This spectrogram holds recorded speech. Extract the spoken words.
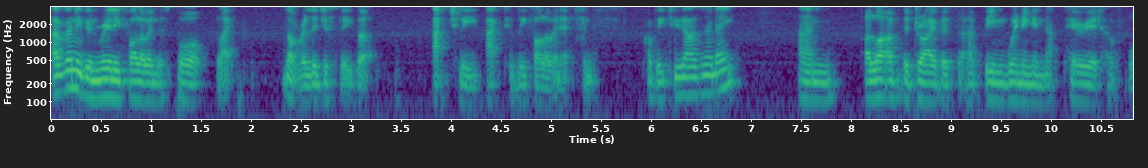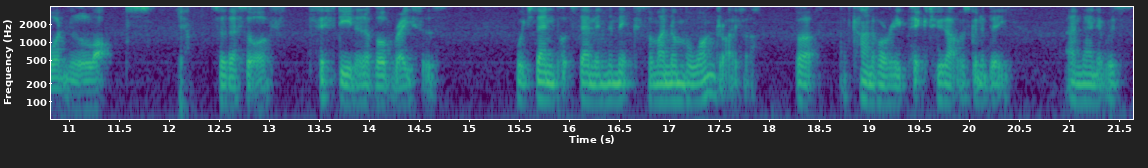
I've only been really following the sport like not religiously, but actually actively following it since probably 2008, and a lot of the drivers that have been winning in that period have won lots. Yeah. So they're sort of 15 and above races, which then puts them in the mix for my number one driver. But I'd kind of already picked who that was going to be. And then it was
